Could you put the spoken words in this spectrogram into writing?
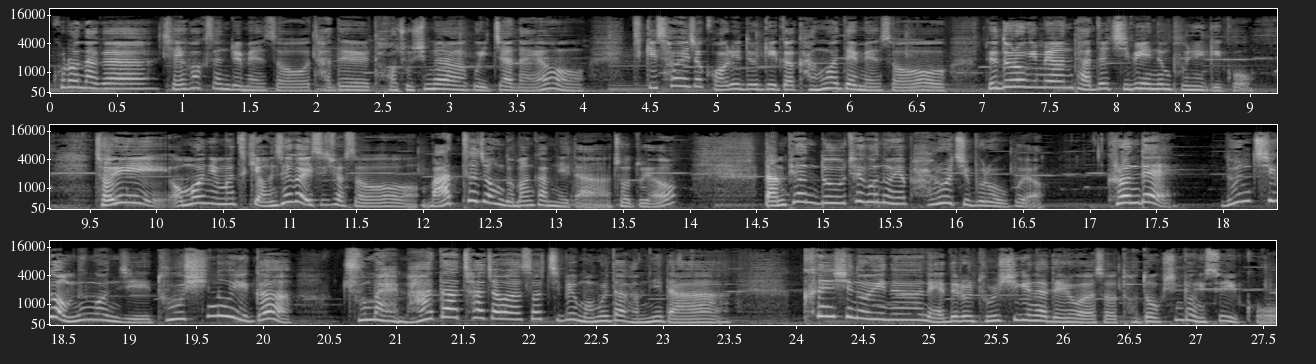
코로나가 재확산되면서 다들 더 조심하고 있잖아요. 특히 사회적 거리두기가 강화되면서 되도록이면 다들 집에 있는 분위기고 저희 어머님은 특히 연세가 있으셔서 마트 정도만 갑니다. 저도요. 남편도 퇴근 후에 바로 집으로 오고요. 그런데 눈치가 없는 건지 두 시누이가 주말마다 찾아와서 집에 머물다 갑니다. 큰 시누이는 애들을 둘씩이나 데려와서 더더욱 신경이 쓰이고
